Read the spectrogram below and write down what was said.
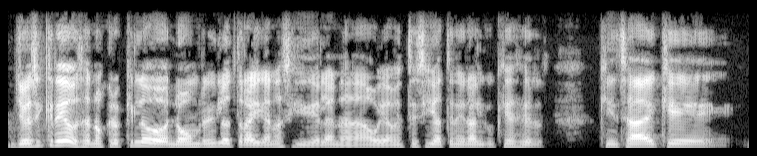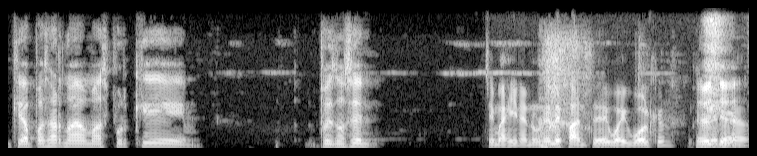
Yo sí creo, o sea, no creo que lo nombren y lo traigan así de la nada. Obviamente sí va a tener algo que hacer. Quién sabe qué, qué va a pasar nada más porque, pues no sé, ¿Se imaginan un elefante de White Walker? Pero ya-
